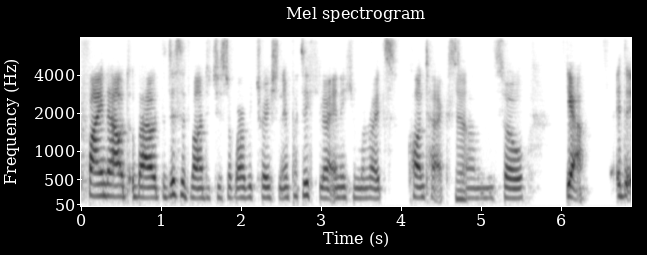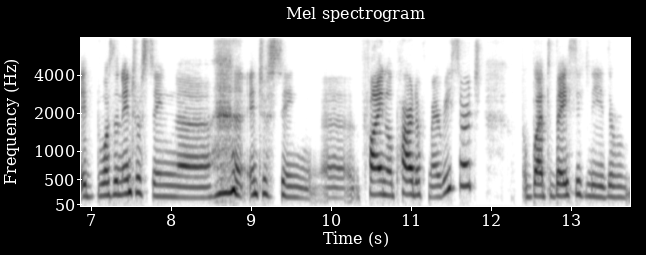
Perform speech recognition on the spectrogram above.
find out about the disadvantages of arbitration in particular in a human rights context yeah. um, so yeah it, it was an interesting uh, interesting uh, final part of my research but basically the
